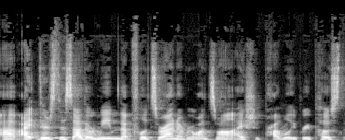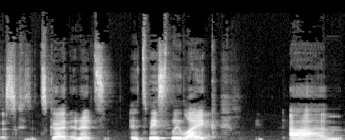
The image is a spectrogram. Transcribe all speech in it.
uh, I, there's this other meme that floats around every once in a while. I should probably repost this because it's good. And it's it's basically like, um,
